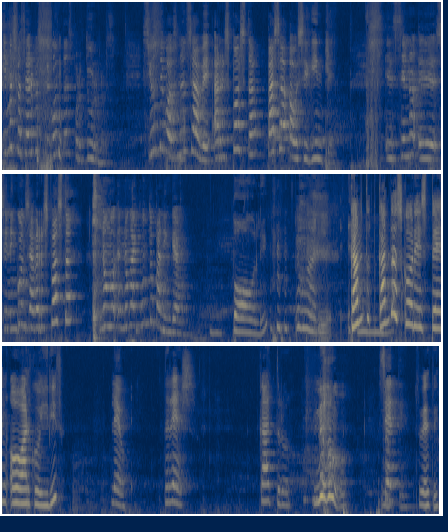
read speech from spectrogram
Imos facervos preguntas por turnos. Se un de vos non sabe a resposta, pasa ao seguinte. Eh, se, no, eh, se ningún sabe a resposta, non, non hai punto para ninguén. Vale. Canto, cantas cores ten o arco iris? Leo. Tres. Catro. No. Sete. Sete.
